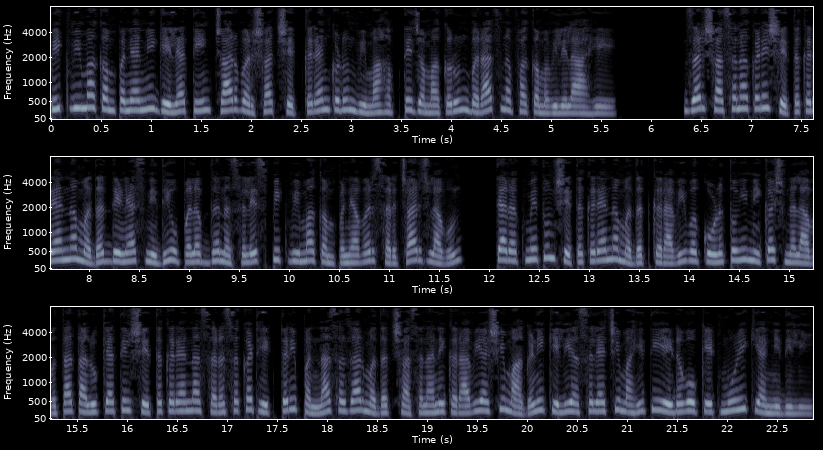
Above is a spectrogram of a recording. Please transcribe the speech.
पीक विमा कंपन्यांनी गेल्या तीन चार वर्षात शेतकऱ्यांकडून विमा हप्ते जमा करून बराच नफा कमविलेला आहे. जर शासनाकडे शेतकऱ्यांना मदत देण्यास निधी उपलब्ध नसलेस पीक विमा कंपन्यावर सरचार्ज लावून त्या रकमेतून शेतकऱ्यांना मदत करावी व कोणतोही निकष न लावता तालुक्यातील शेतकऱ्यांना सरसकट हेक्टरी पन्नास हजार मदत शासनाने करावी अशी मागणी केली असल्याची माहिती एडव्होकेट मुळीक यांनी दिली.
